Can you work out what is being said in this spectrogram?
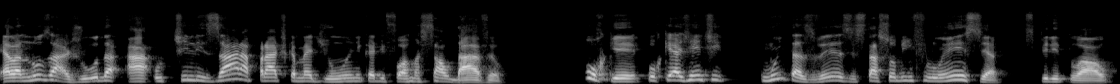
ela nos ajuda a utilizar a prática mediúnica de forma saudável. Por quê? Porque a gente muitas vezes está sob influência espiritual,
